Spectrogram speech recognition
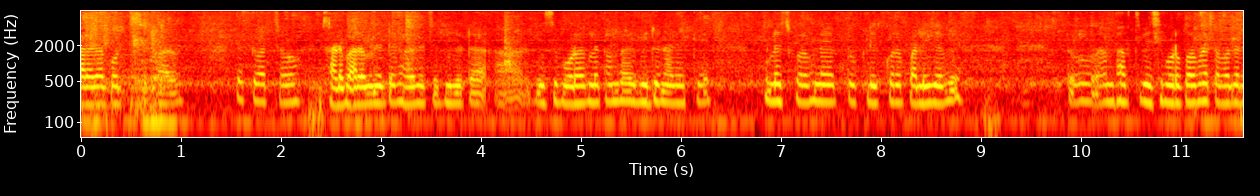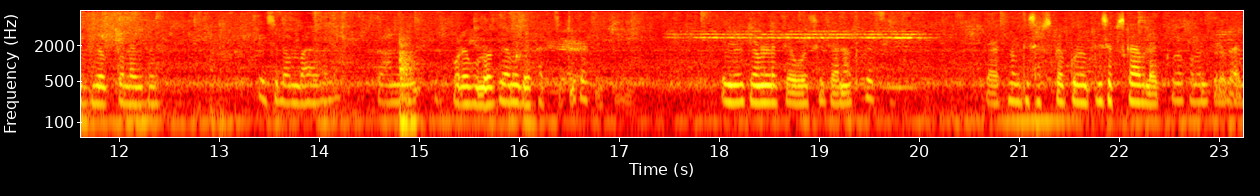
আলাদা করছি, কারণ দেখতে পাচ্ছ, সাড়ে বারো মিনিটের হয়ে গেছে ভিডিওটা, আর বেশি বড় হয়ে গেলে তোমরা এই ভিডিও না দেখে ফুলেজ করবে না, একটু ক্লিক করে পালিয়ে যাবে। তো আমি ভাবছি বেশি বড় করব না, তোমাদের বিরক্ত লাগবে। বেশি লম্বা হয়ে গেলে তো আমি পরে ব্লগে আমি দেখাচ্ছি, ঠিক আছে? ভিডিও কেমন লাগছে অবশ্যই জানা ঠিক আছে? এখন অবধি সাবস্ক্রাইব করো সাবস্ক্রাইব লাইক করো কমেন্ট করে গাছ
